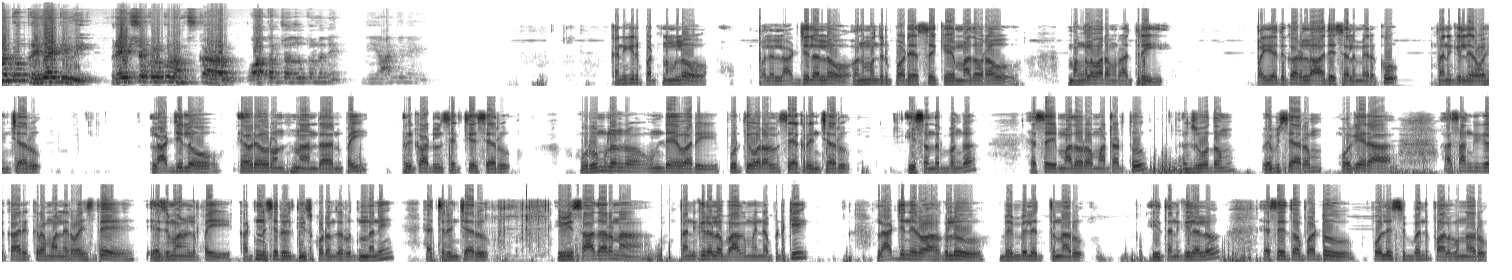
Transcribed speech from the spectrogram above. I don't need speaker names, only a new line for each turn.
Welcome to ప్రజా TV ప్రేక్షకులకు నమస్కారాలు. వార్తలు చదువుతున్నది మీ ఆంజనేయులు.
కనిగిరిపట్నంలో పలు లాడ్జీలలో హనుమంతుడిపాడు ఎస్ఐ కె. మాధవరావు మంగళవారం రాత్రి పై అధికారుల ఆదేశాల మేరకు తనిఖీలు నిర్వహించారు. లాడ్జీలో ఎవరెవరు ఉంటున్న దానిపై రికార్డులను చెక్ చేశారు. రూములలో ఉండే వారి పూర్తి వివరాలను సేకరించారు. ఈ సందర్భంగా ఎస్ఐ మాధవరావు మాట్లాడుతూ జూదం వ్యభిచారం వగేరా అసాంఘిక కార్యక్రమాలు నిర్వహిస్తే యజమానులపై కఠిన చర్యలు తీసుకోవడం జరుగుతుందని హెచ్చరించారు. ఇవి సాధారణ తనిఖీలలో భాగమైనప్పటికీ లాడ్జి నిర్వాహకులు బెంబేలెత్తుతున్నారు. ఈ తనిఖీలలో ఎస్ఐతో పాటు పోలీస్ సిబ్బంది పాల్గొన్నారు.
